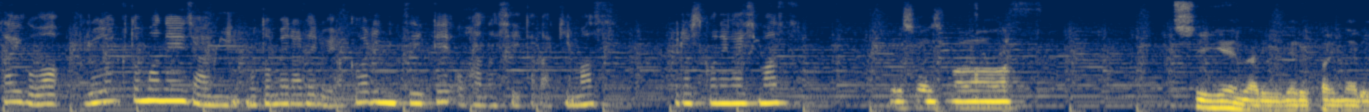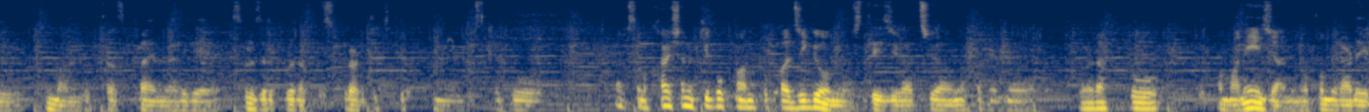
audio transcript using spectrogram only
最後はプロダクトマネージャーに求められる役割についてお話しいただきます。よろしくお願いします。よろしくお願いします。CA なりメルカリなり今のドクターズプライムなりでそれぞれプロダクト作られてきてると思うんですけどなんかその会社の規模感とか事業のステージが違う中でもプロダクトマネージャーに求められる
